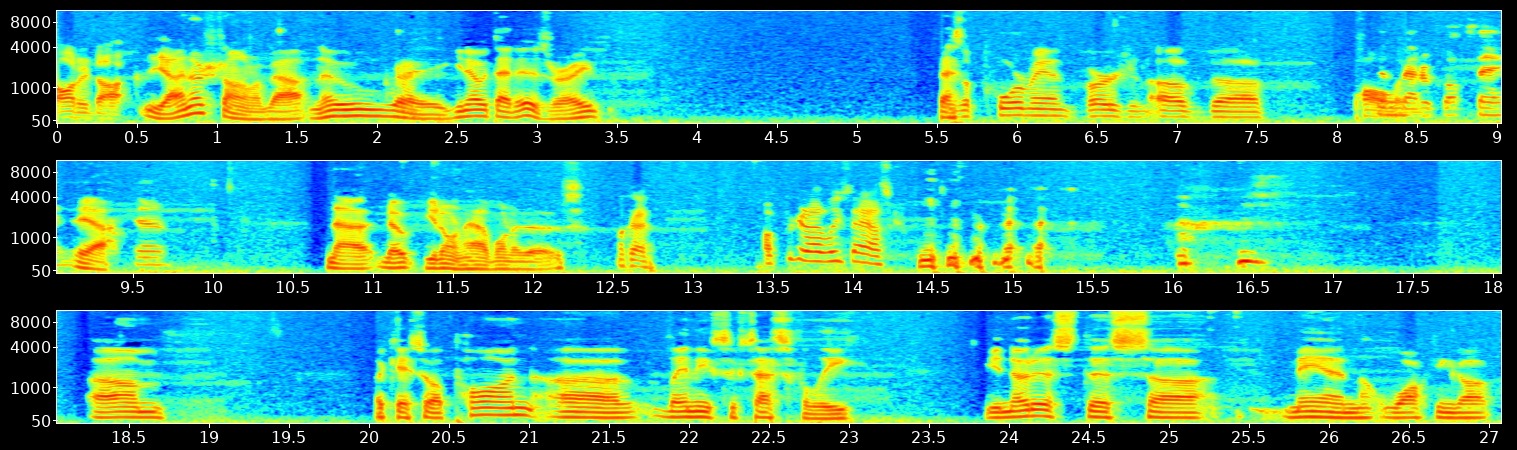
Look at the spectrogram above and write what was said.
about the autodoc. Yeah, I know what you're talking about. No way. You know what that is, right? It's a poor man's version of the Pauling. medical thing. Yeah. Yeah. No, nope, you don't have one of those. Okay. I figured I'd at least ask. Um, okay, so upon uh, landing successfully, you notice this uh, man walking up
